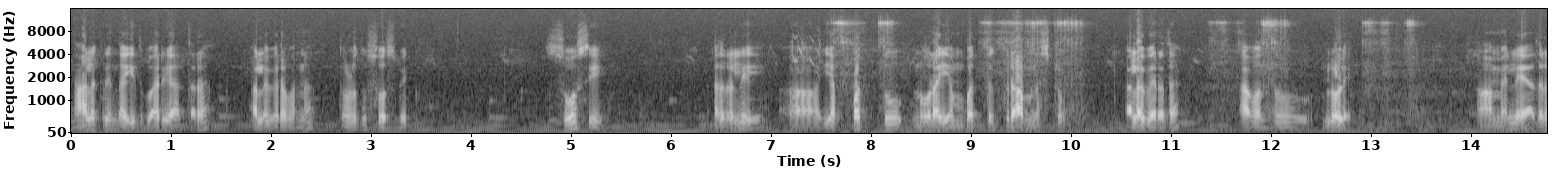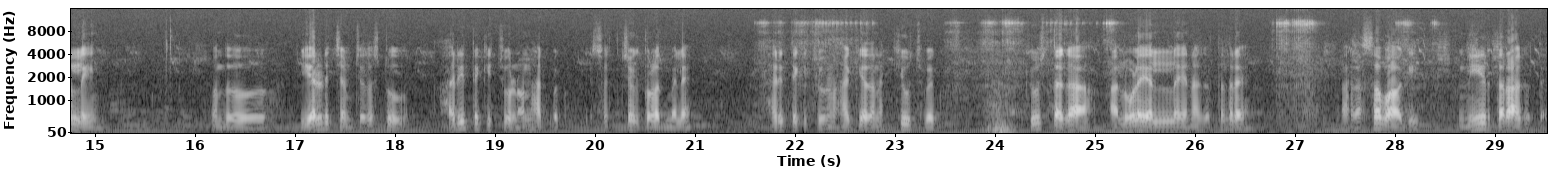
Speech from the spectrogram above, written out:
ನಾಲ್ಕರಿಂದ ಐದು ಬಾರಿ ಆ ಥರ ಅಲೋವೆರಾವನ್ನು ತೊಳೆದು ಸೋಸಬೇಕು. ಸೋಸಿ ಅದರಲ್ಲಿ ಎಪ್ಪತ್ತು ನೂರ ಎಂಬತ್ತು ಗ್ರಾಮ್ನಷ್ಟು ಅಲೋವೆರಾದ ಆ ಒಂದು ಲೋಳೆ. ಆಮೇಲೆ ಅದರಲ್ಲಿ ಒಂದು ಎರಡು ಚಮಚದಷ್ಟು ಹರಿತಕ್ಕಿ ಚೂರ್ಣವನ್ನು ಹಾಕಬೇಕು. ಸ್ವಚ್ಛವಾಗಿ ತೊಳೆದ ಮೇಲೆ ಹರಿತಕ್ಕಿ ಚೂರ್ಣ ಹಾಕಿ ಅದನ್ನು ಕಿವುಚಬೇಕು. ಕಿವುಚಿದಾಗ ಆ ಲೋಳೆ ಎಲ್ಲ ಏನಾಗುತ್ತೆ ಅಂದರೆ ರಸವಾಗಿ ನೀರು ಥರ ಆಗುತ್ತೆ.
